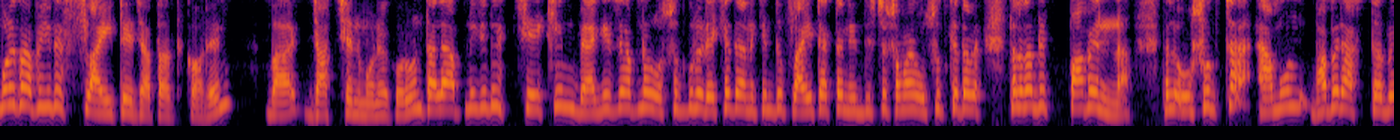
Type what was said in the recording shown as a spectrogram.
মনে করুন আপনি যদি ফ্লাইটে যাতায়াত করেন বা যাচ্ছেন মনে করুন, তাহলে আপনি যদি চেক ইন ব্যাগেজে আপনার ওষুধগুলো রেখে দেন, কিন্তু ফ্লাইটে একটা নির্দিষ্ট সময় ওষুধ খেতে হবে, তাহলে তো আপনি পাবেন না। তাহলে ওষুধটা এমনভাবে রাখতে হবে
